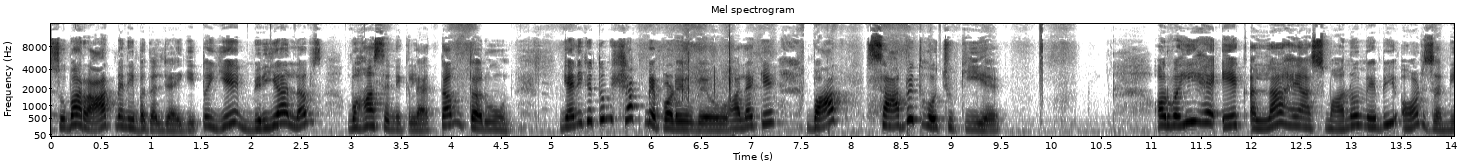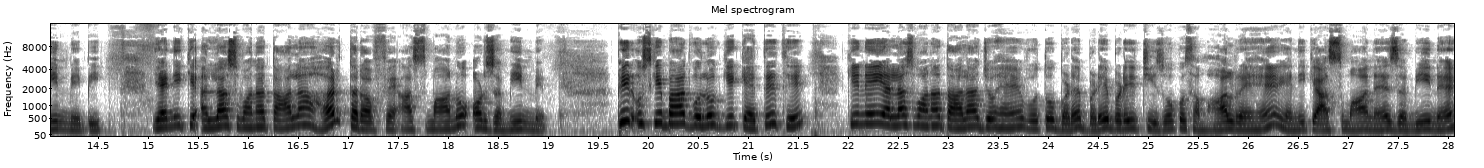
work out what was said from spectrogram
صبح رات میں نہیں بدل جائے گی۔ تو یہ مریا لفظ وہاں سے نکلا ہے۔ تم ترون۔ یعنی کہ تم شک میں پڑے ہوئے ہو، حالانکہ بات ثابت ہو چکی ہے۔ اور وہی ہے، ایک اللہ ہے آسمانوں میں بھی اور زمین میں بھی۔ یعنی کہ اللہ سبحانہ تعالیٰ ہر طرف ہے آسمانوں اور زمین میں۔ پھر اس کے بعد وہ لوگ یہ کہتے تھے کہ نہیں، اللہ سبحانہ تعالیٰ جو ہیں وہ تو بڑے بڑے بڑے چیزوں کو سنبھال رہے ہیں یعنی کہ آسمان ہے، زمین ہے،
